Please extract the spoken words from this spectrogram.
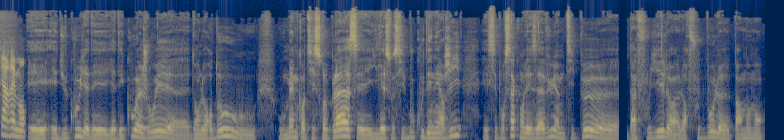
Carrément. Et, du coup il y, a des, y a des coups à jouer dans leur dos ou, ou même quand ils se replacent et ils laissent aussi beaucoup d'énergie et c'est pour ça qu'on les a vus un petit peu bafouiller leur, football par moment.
